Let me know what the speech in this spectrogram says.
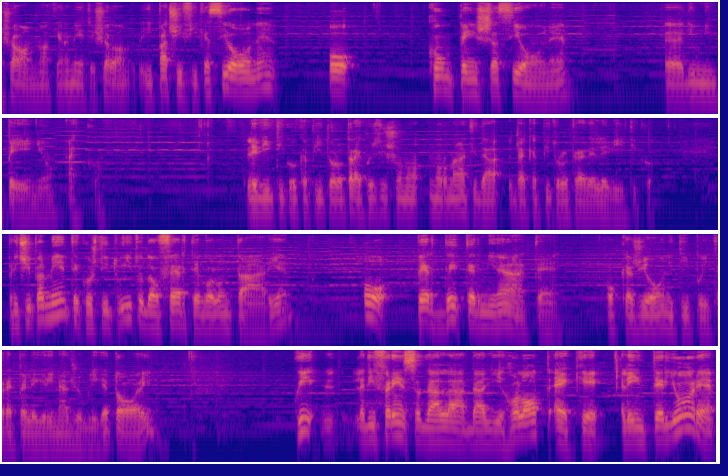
shalom, no? chiaramente shalom, di pacificazione o compensazione eh, di un impegno, ecco. Levitico capitolo 3, questi sono normati da, dal capitolo 3 del Levitico, principalmente costituito da offerte volontarie o per determinate occasioni, tipo i tre pellegrinaggi obbligatori. Qui la differenza dalla, dagli holot è che le interiori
